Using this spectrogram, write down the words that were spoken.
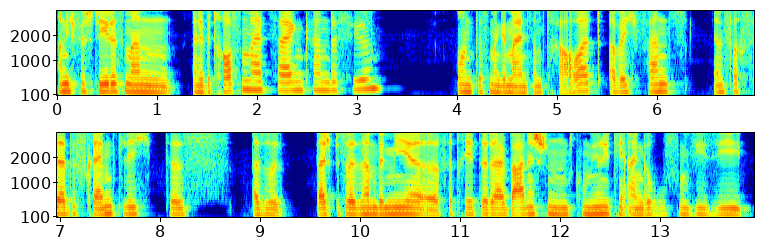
Und ich verstehe, dass man eine Betroffenheit zeigen kann dafür und dass man gemeinsam trauert, aber ich fand es einfach sehr befremdlich, dass, also beispielsweise haben bei mir äh, Vertreter der albanischen Community angerufen, wie sie,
